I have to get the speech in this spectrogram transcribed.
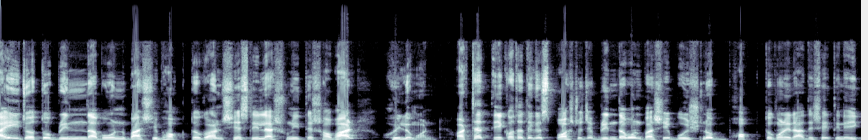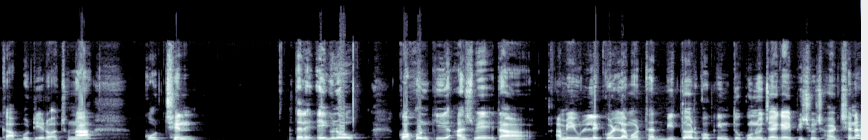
আই যত বৃন্দাবনবাসী ভক্তগণ, শেষ লীলা শুনিতে সবার হইল মন। অর্থাৎ কথা থেকে স্পষ্ট যে বৃন্দাবনবাসী বৈষ্ণব ভক্তগণের আদেশেই তিনি এই কাব্যটি রচনা করছেন। তাহলে এগুলো কখন কি আসবে এটা আমি উল্লেখ করলাম, অর্থাৎ বিতর্ক কিন্তু কোনো জায়গায় পিছু ছাড়ছে না,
